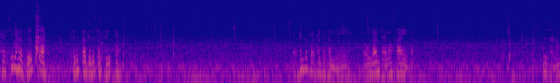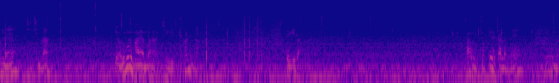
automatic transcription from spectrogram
하지만 더럽다 더럽다 더럽다 더럽다. 어, 핸드폰을 할때 샀니? 어우 나름 잘 먹어서 다행이다. 그래도 잘 먹네. 치친가? 이 얼굴을 봐야 뭘 알지. 헷갈린다. 대기랑. 아, 왜 쪽지를 잘랐네? 이거는.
